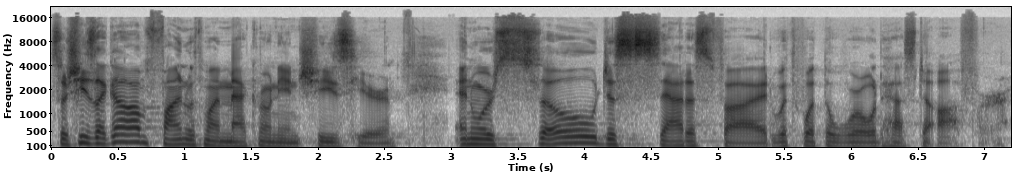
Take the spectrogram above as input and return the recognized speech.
So she's like, oh, I'm fine with my macaroni and cheese here. And we're so just satisfied with what the world has to offer.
